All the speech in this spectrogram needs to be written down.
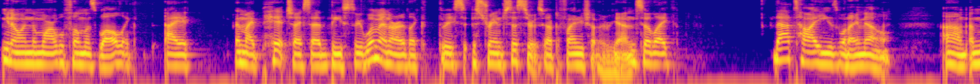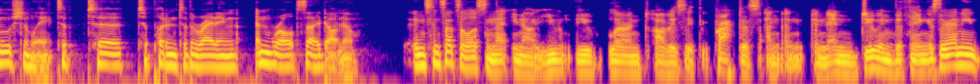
you know, in the Marvel film as well, like I in my pitch I said these three women are like three strange sisters who have to find each other again. So like that's how I use what I know um, emotionally to to to put into the writing and worlds that I don't know and since that's a lesson that you know you you learned obviously through practice and and and, and doing the thing is there any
